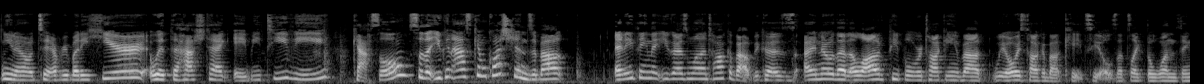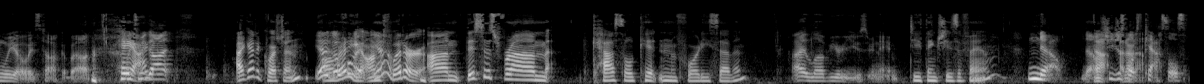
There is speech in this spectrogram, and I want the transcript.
you know, to everybody here with the hashtag ABTV Castle, so that you can ask him questions about anything that you guys want to talk about. Because I know that a lot of people were talking about. We always talk about Kate's heels. That's like the one thing we always talk about. Hey, I- got. I got a question Yeah, already on yeah. Twitter. Um, this is from Castle Kitten 47. I love your username. Do you think she's a fan? No, no, Ah, she just loves know. castles.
